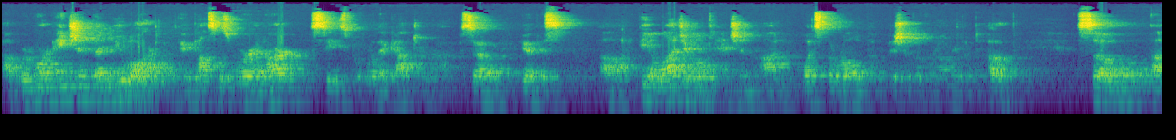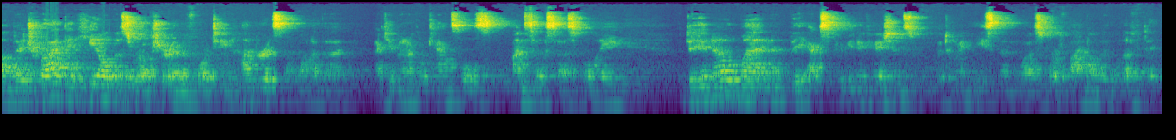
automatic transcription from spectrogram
Uh, we're more ancient than you are. The apostles were in our sees before they got to Rome. So you have this uh, theological tension on what's the role of the Bishop of Rome or the Pope. So um, they tried to heal this rupture in the 1400s at one of the ecumenical councils unsuccessfully. Do you know when the excommunications between East and West were finally lifted?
